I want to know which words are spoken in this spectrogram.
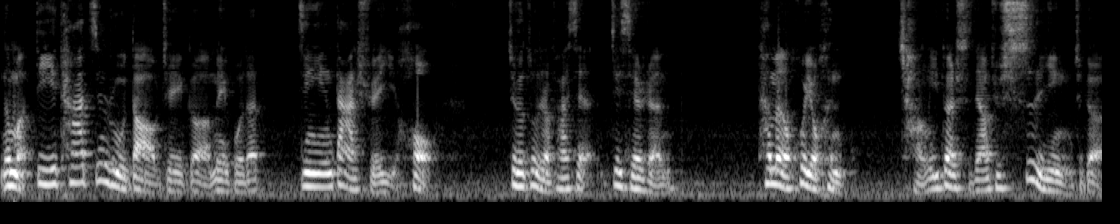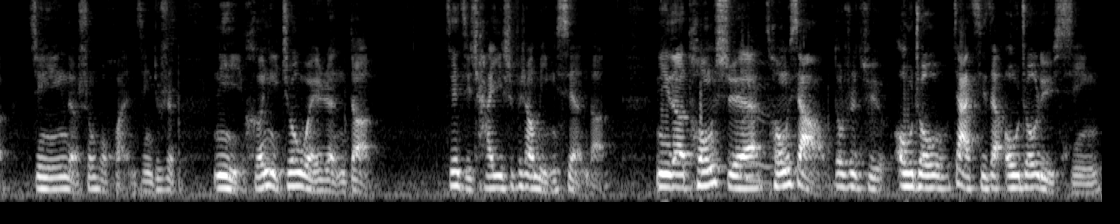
那么第一，他进入到这个美国的精英大学以后，这个作者发现这些人，他们会有很长一段时间要去适应这个精英的生活环境，就是你和你周围人的阶级差异是非常明显的。你的同学从小都是去欧洲假期在欧洲旅行，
